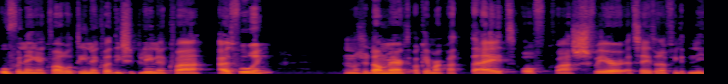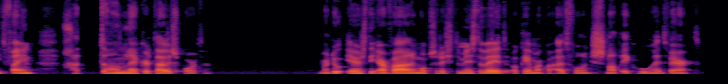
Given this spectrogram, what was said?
oefeningen, qua routine, qua discipline, qua uitvoering. En als je dan merkt, oké, maar qua tijd of qua sfeer, et cetera, vind ik het niet fijn, ga dan lekker thuis sporten. Maar doe eerst die ervaring op, zodat je tenminste weet, oké, maar qua uitvoering snap ik hoe het werkt.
